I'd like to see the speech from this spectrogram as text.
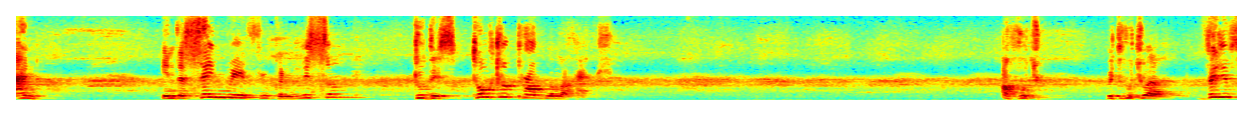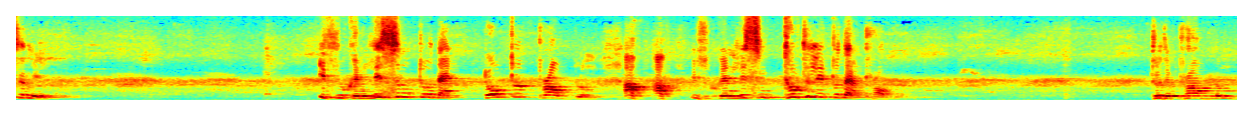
and in the same way if you can listen to this total problem of action of which with which you are very familiar. If you can listen to that total problem. Of, of if you can listen totally to that problem. To the problem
